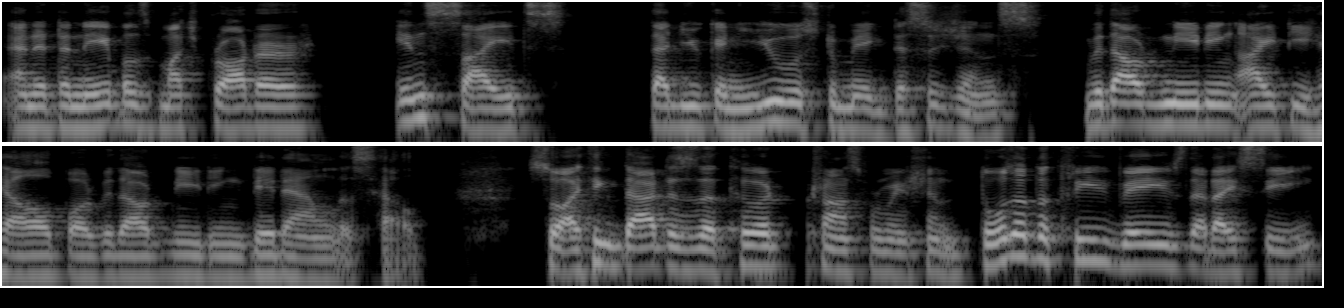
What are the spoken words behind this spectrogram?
and it enables much broader insights that you can use to make decisions without needing IT help or without needing data analyst help. So I think that is the third transformation. Those are the three waves that I see.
